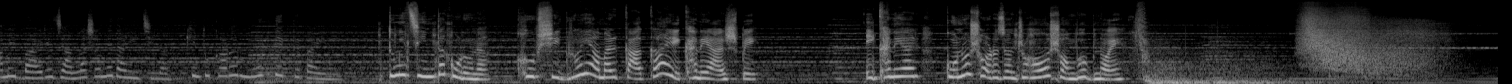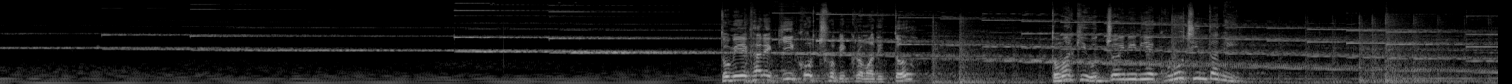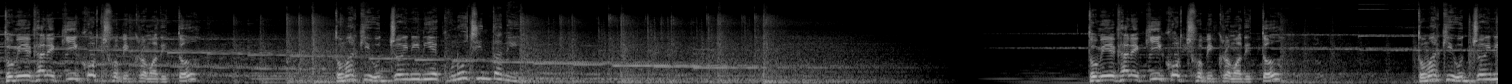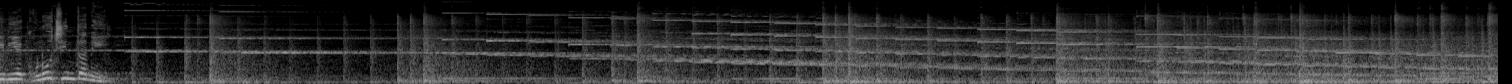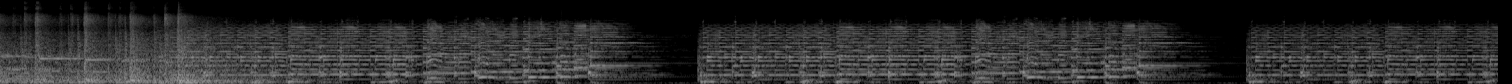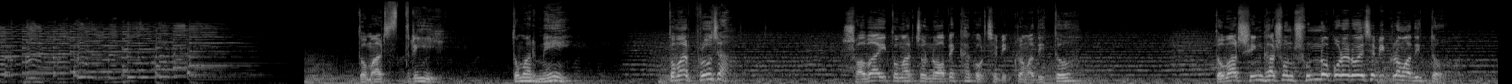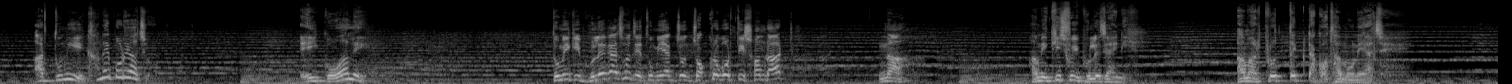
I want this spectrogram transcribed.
আমি বাইরে জানলার সামনে দাঁড়িয়েছিলাম কিন্তু কারোর মুখ দেখতে পাইনি। তুমি চিন্তা করো না খুব শীঘ্রই আমার কাকা এখানে আসবে। এখানে আর কোনো ষড়যন্ত্র হওয়া সম্ভব নয়। তুমি এখানে কি করছ বিক্রমাদিত্য? তোমার কি উজ্জয়িনী নিয়ে কোনো চিন্তা নেই? তুমি এখানে কি করছ, বিক্রমাদিত্য? তোমার কি উজ্জয়িনী নিয়ে কোনো চিন্তা নেই? তুমি এখানে কি করছ, বিক্রমাদিত্য? তোমার কি উজ্জয়িনী নিয়ে কোনো চিন্তা নেই? তোমার স্ত্রী, তোমার মেয়ে, তোমার প্রজা। সবাই তোমার জন্য অপেক্ষা করছে বিক্রমাদিত্য। তোমার সিংহাসন শূন্য পড়ে রয়েছে বিক্রমাদিত্য। আর তুমি এখানে পড়ে আছো? এই গোয়ালে? তুমি কি ভুলে গেছো যে তুমি একজন চক্রবর্তী সম্রাট? না, আমি কিছুই ভুলে যাইনি। আমার প্রত্যেকটা কথা মনে আছে।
